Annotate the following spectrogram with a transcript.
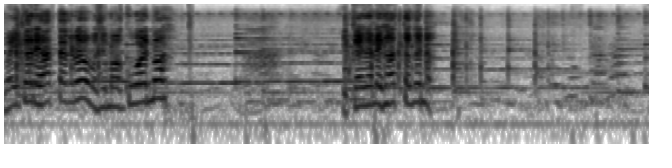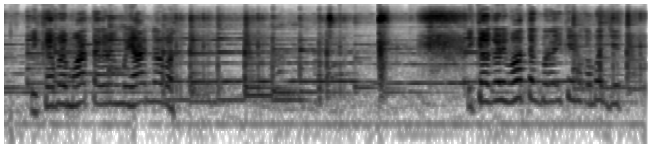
May ika rin hatag na, masih makuhan mo. Ika na lang hatag na. Ika pa mo hatag ng mayahan na ba? Ika ka mo hatag para ika makabudget.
